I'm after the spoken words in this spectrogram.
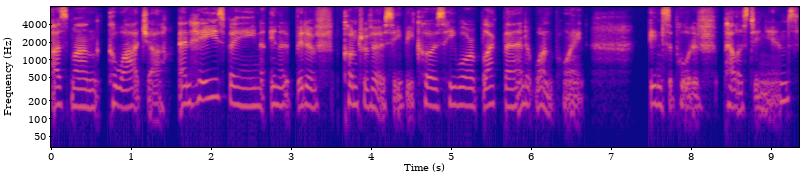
Usman Khawaja, and he's been in a bit of controversy because he wore a black band at one point in support of Palestinians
